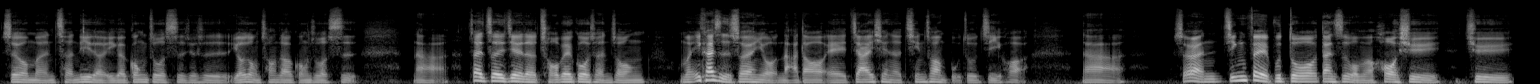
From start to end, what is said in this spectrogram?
所以我们成立了一个工作室，就是有种创造工作室。那在这一届的筹备过程中，我们一开始虽然有拿到诶嘉义县的青创补助计划，那。虽然经费不多，但是我们后续去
